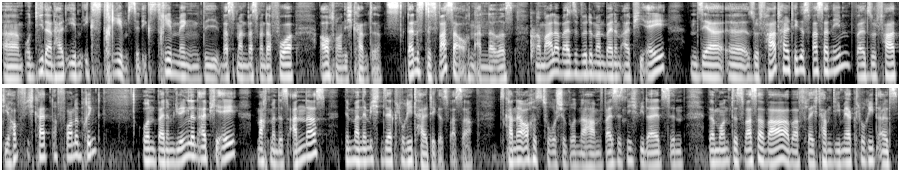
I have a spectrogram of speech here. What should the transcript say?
Ähm, und die dann halt eben extremst, in extremen Mengen, die, was, man, was man davor auch noch nicht kannte. Dann ist das Wasser auch ein anderes. Normalerweise würde man bei einem IPA ein sehr äh, sulfathaltiges Wasser nehmen, weil Sulfat die Hopfigkeit nach vorne bringt. Und bei einem New England IPA macht man das anders, nimmt man nämlich ein sehr chloridhaltiges Wasser. Das kann ja auch historische Gründe haben. Ich weiß jetzt nicht, wie da jetzt in Vermont das Wasser war, aber vielleicht haben die mehr Chlorid als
